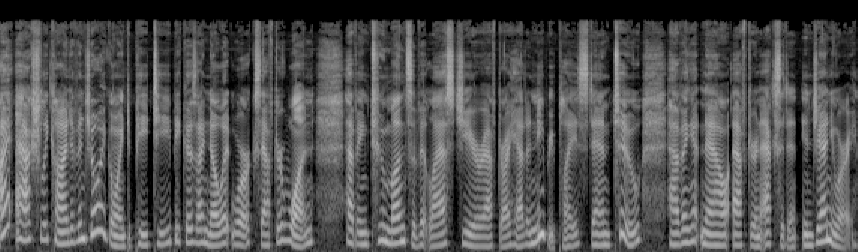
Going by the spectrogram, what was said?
I actually kind of enjoy going to PT because I know it works after one, having two months of it last year after I had a knee replaced, and two, having it now after an accident in January.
